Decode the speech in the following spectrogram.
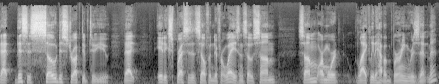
That this is so destructive to you that it expresses itself in different ways. And so some some are more likely to have a burning resentment.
